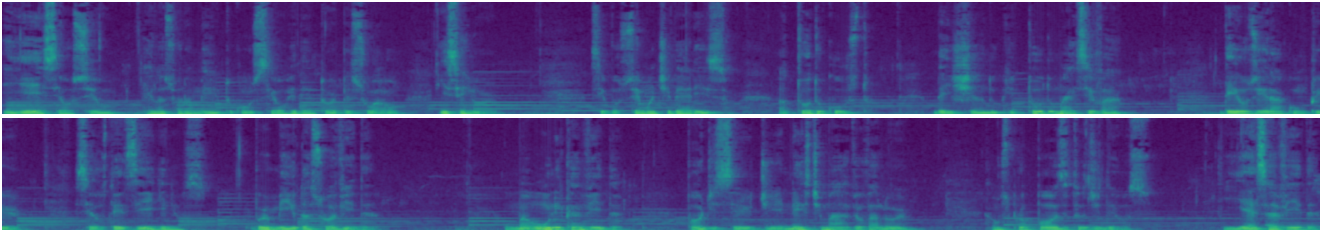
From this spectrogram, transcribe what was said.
e esse é o seu relacionamento com o seu Redentor pessoal e Senhor. Se você mantiver isso a todo custo, deixando que tudo mais se vá, Deus irá cumprir seus desígnios por meio da sua vida. Uma única vida pode ser de inestimável valor aos propósitos de Deus, e essa vida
